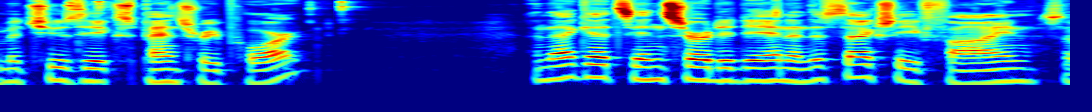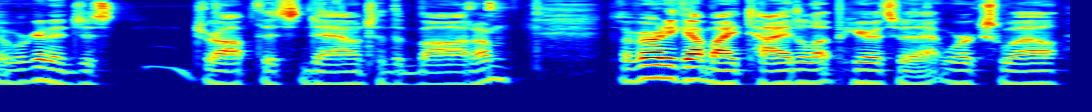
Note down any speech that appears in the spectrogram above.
I'm going to choose the expense report and that gets inserted in and this is actually fine. So we're going to just drop this down to the bottom. So I've already got my title up here so that works well.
